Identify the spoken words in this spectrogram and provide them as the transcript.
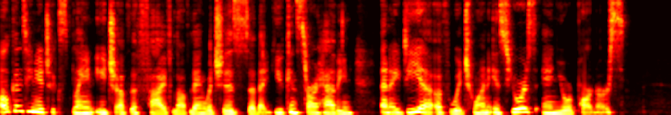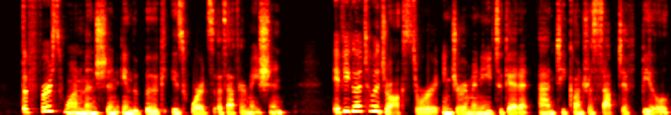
I'll continue to explain each of the five love languages so that you can start having an idea of which one is yours and your partner's. The first one mentioned in the book is words of affirmation. If you go to a drugstore in Germany to get an anti contraceptive pill,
